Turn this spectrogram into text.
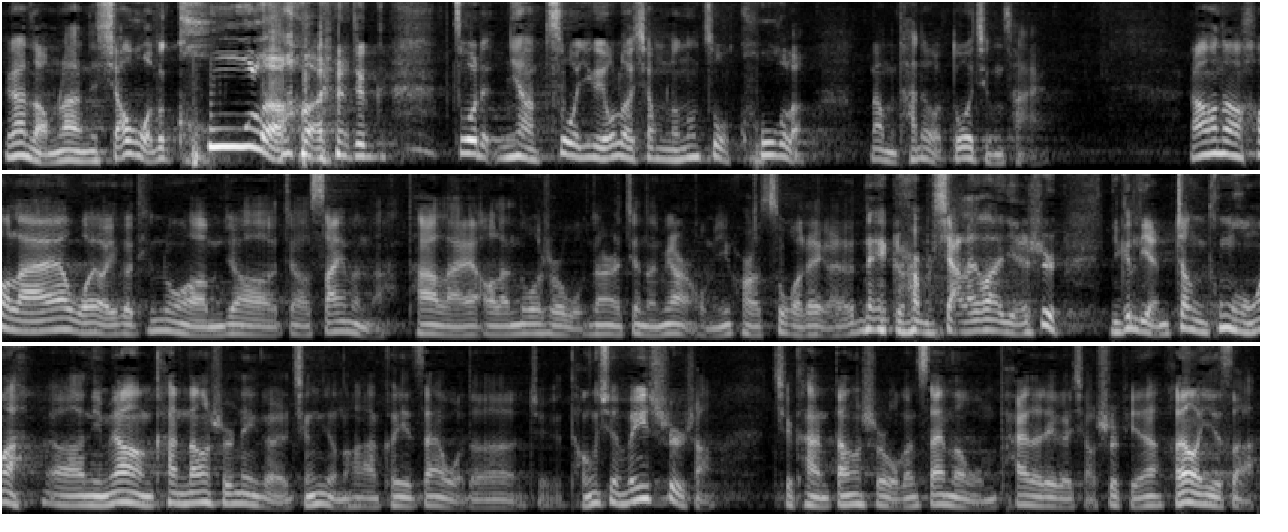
你看怎么了？那小伙子哭了，就做的。你想做一个游乐项目能能做哭了，那么他得有多精彩？然后呢，后来我有一个听众啊，我们叫叫 Simon 呢，他来奥兰多的时候，我们在那儿见的面，我们一块儿做这个。那哥们下来的话也是，你个脸涨通红啊！呃，你们要想看当时那个情景的话，可以在我的这个腾讯微视上去看当时我跟 Simon 我们拍的这个小视频，很有意思啊。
